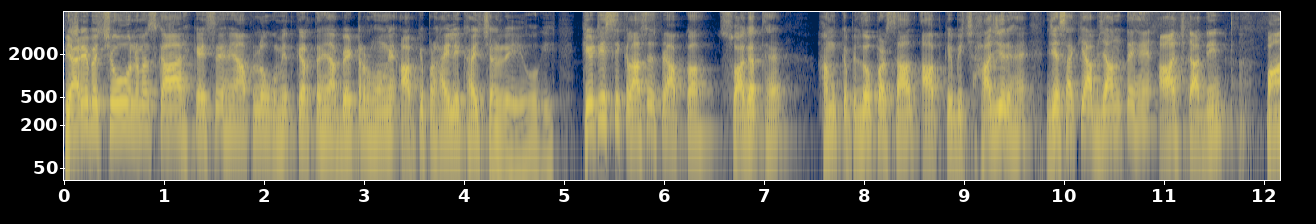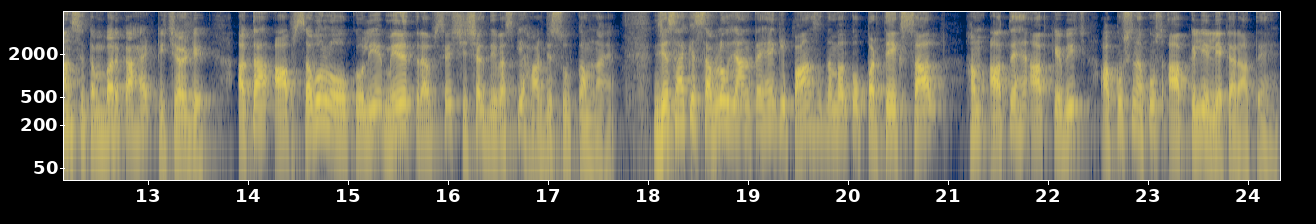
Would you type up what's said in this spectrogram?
प्यारे बच्चों, नमस्कार। कैसे हैं आप लोग? उम्मीद करते हैं आप बेटर होंगे, आपकी पढ़ाई लिखाई चल रही होगी। केटीसी क्लासेस पे आपका स्वागत है। हम कपिलो प्रसाद आपके बीच हाजिर हैं। जैसा कि आप जानते हैं, आज का दिन 5 सितंबर का है, टीचर डे। अतः आप सब लोगों को लिए मेरे तरफ़ से शिक्षक दिवस की हार्दिक शुभकामनाएँ। जैसा कि सब लोग जानते हैं कि पाँच सितंबर को प्रत्येक साल हम आते हैं आपके बीच और कुछ ना कुछ आपके लिए लेकर आते हैं।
